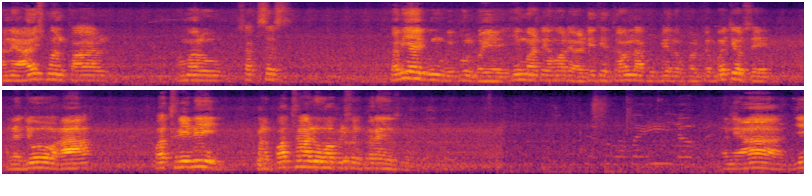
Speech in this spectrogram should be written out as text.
અને આયુષ્યમાન કાર્ડ અમારું સક્સેસ કરી આપ્યું વિપુલભાઈએ. એ માટે અમારે અઢીથી ત્રણ લાખ રૂપિયાનો ખર્ચો બચ્યો છે. અને જો આ પથરી નહીં, પણ પથરાનું ઓપરેશન કરાયું છે. અને આ જે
